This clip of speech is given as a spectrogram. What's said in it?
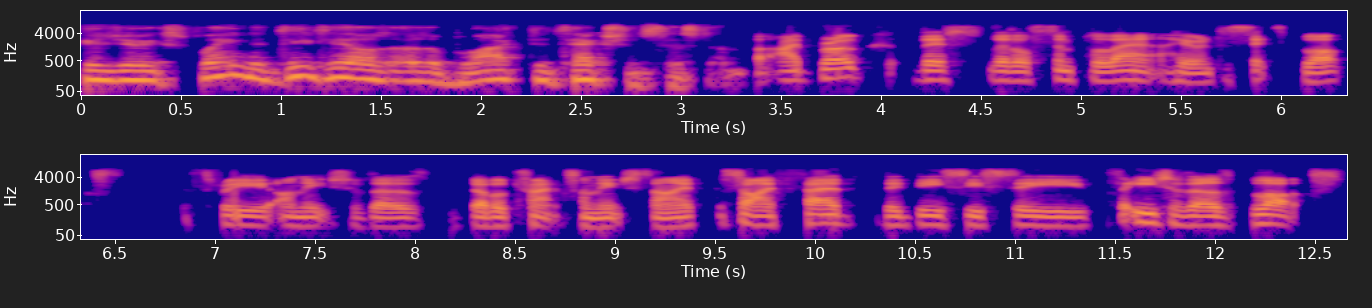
Could you explain the details of the block detection system? I broke this little simple layout here into six blocks, three on each of those double tracks on each side. So I fed the DCC for each of those blocks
